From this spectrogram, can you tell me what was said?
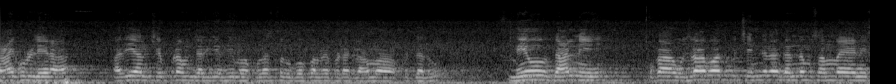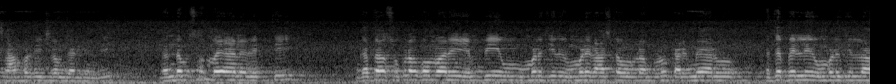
నాయకుడు లేరా? అది అని చెప్పడం జరిగింది మా కులస్తులు గోపాలపేట గ్రామ పెద్దలు. మేము దాన్ని ఒక హుజరాబాద్కు చెందిన గంధం సమ్మయ్యని సంప్రదించడం జరిగింది. గంధం సమ్మయ్య అనే వ్యక్తి గత శుక్లకుమారి ఎంపీ ఉమ్మడి జిల్లా ఉమ్మడి రాష్ట్రం ఉన్నప్పుడు కరీంనగర్ పెద్దపల్లి ఉమ్మడి జిల్లా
